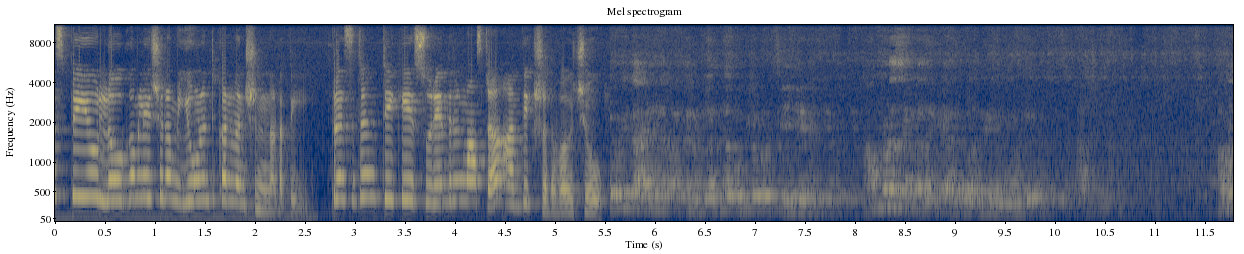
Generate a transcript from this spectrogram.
എസ് ലോകമലേശ്വരം യൂണിറ്റ് കൺവെൻഷൻ നടത്തി. President T K Surendran master അധ്യക്ഷത വഹിച്ചു. നമ്മൾ നമ്മൾ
